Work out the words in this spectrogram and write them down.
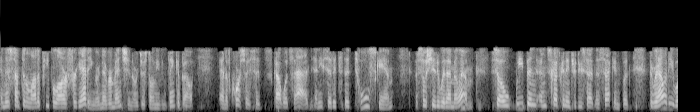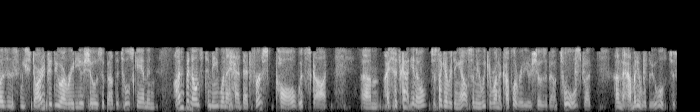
and there's something a lot of people are forgetting or never mention or just don't even think about. And of course I said, Scott, what's that? And he said, it's the tool scam associated with MLM. So we've been, and Scott's going to introduce that in a second, but the reality was is we started to do our radio shows about the tool scam, and unbeknownst to me, when I had that first call with Scott, um, I said, Scott, you know, just like everything else, I mean, we could run a couple of radio shows about tools, but I don't know how many we'll do. We'll just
